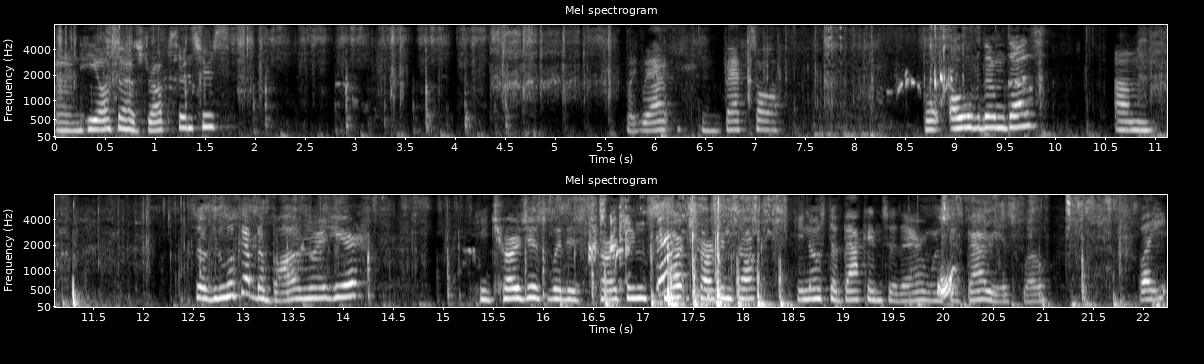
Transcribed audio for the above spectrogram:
And he also has drop sensors. Like that, and backs off. But all of them does. Um, so if you look at the bottom right here, he charges with his charging, smart charging sock. He knows to back into there once his battery is low. But he,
